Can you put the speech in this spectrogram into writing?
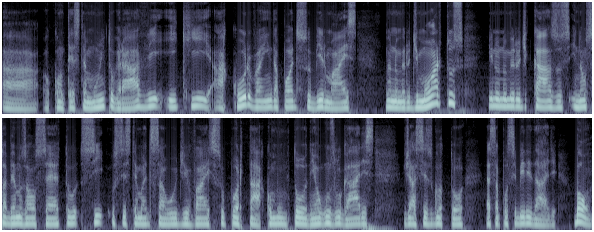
a, o contexto é muito grave e que a curva ainda pode subir mais no número de mortos e no número de casos, e não sabemos ao certo se o sistema de saúde vai suportar como um todo. Em alguns lugares já se esgotou essa possibilidade. Bom,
